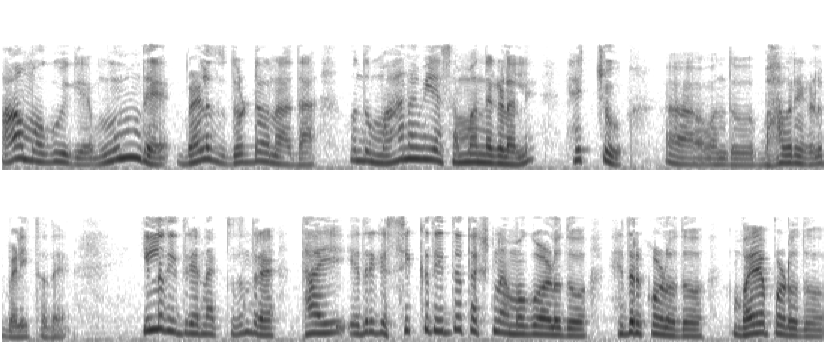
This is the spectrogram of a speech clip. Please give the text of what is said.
ಆ ಮಗುವಿಗೆ ಮುಂದೆ ಬೆಳೆದು ದೊಡ್ಡವನಾದ ಒಂದು ಮಾನವೀಯ ಸಂಬಂಧಗಳಲ್ಲಿ ಹೆಚ್ಚು ಒಂದು ಭಾವನೆಗಳು ಬೆಳೀತದೆ. ಇಲ್ಲದಿದ್ರೆ ಏನಾಗ್ತದೆ ಅಂದ್ರೆ, ತಾಯಿ ಎದುರಿಗೆ ಸಿಕ್ಕದಿದ್ದ ತಕ್ಷಣ ಮಗು ಅಳೋದು, ಹೆದರ್ಕೊಳ್ಳೋದು, ಭಯಪಡೋದು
